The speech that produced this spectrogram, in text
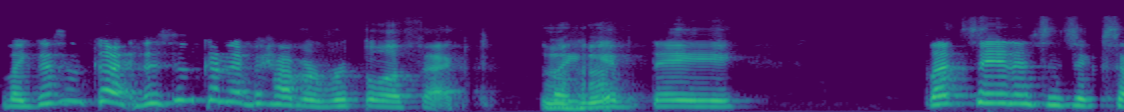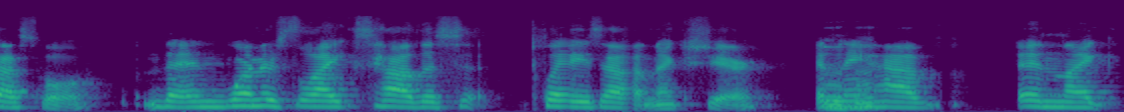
Like this is going this is going to have a ripple effect. Like mm-hmm. if they let's say this is successful, then Warner's likes how this plays out next year, and they mm-hmm. have and like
